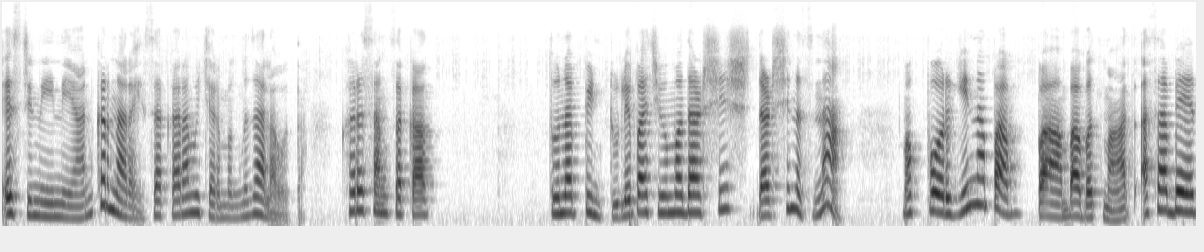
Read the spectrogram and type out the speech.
एस टीने ने आण करणार आहे. सकाराम विचारमग्न झाला होता. खरं सांग सका तू ना पिंटूले पाचवी मग दाडशी दाडशीनच ना? मग पोरगी ना पा पा बाबत मात असा भेद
